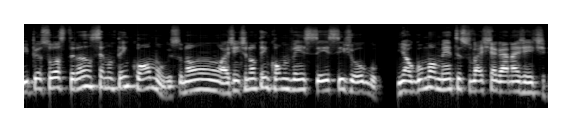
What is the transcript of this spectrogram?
E pessoas trans, você não tem como. Isso não. A gente não tem como vencer esse jogo. Em algum momento isso vai chegar na gente.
